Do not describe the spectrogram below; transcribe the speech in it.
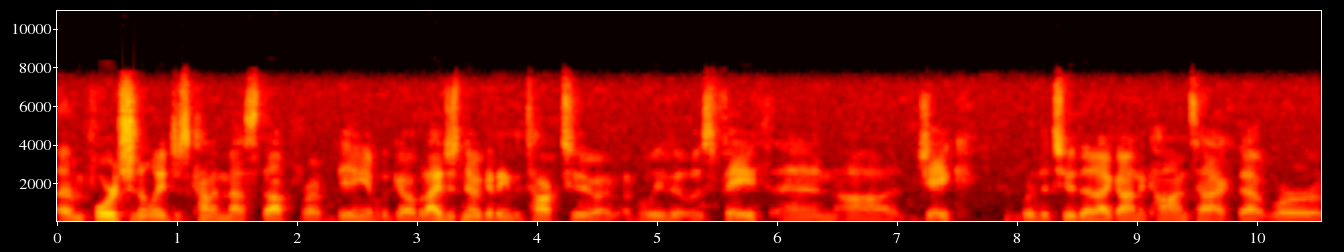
unfortunately just kind of messed up for being able to go. But I just know getting to talk to, I, I believe it was Faith and uh, Jake, were the two that I got into contact that were,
